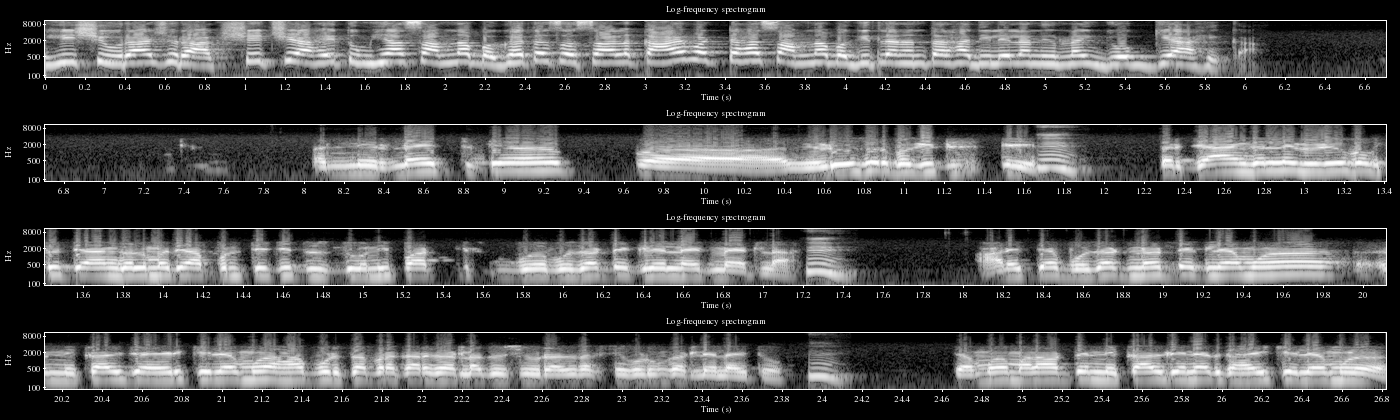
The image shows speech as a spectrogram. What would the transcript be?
ही शिवराज राक्षेची आहे. तुम्ही हा सामना बघतच असाल. काय वाटतं हा सामना बघितल्यानंतर हा दिलेला निर्णय योग्य आहे का? निर्णय व्हिडिओ जर बघितले तर ज्या अँगलने व्हिडिओ बघतो त्या अँगलमध्ये आपण त्याची दोन्ही पाठ बोजा टेकलेले नाहीत मॅचला हं. आणि त्या बोजाट न टेकल्यामुळं निकाल जाहीर केल्यामुळं हा पुढचा प्रकार घडला जो शिवराज रक्षेकडून घडलेला आहे तो. त्यामुळे मला वाटतं निकाल देण्यात घाई केल्यामुळं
